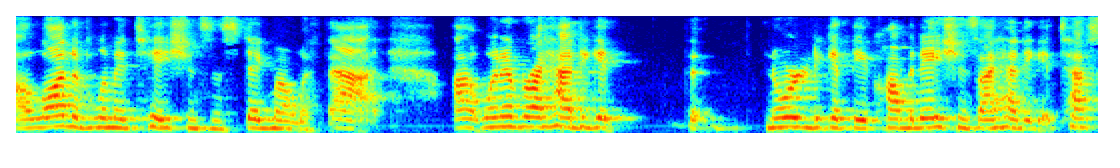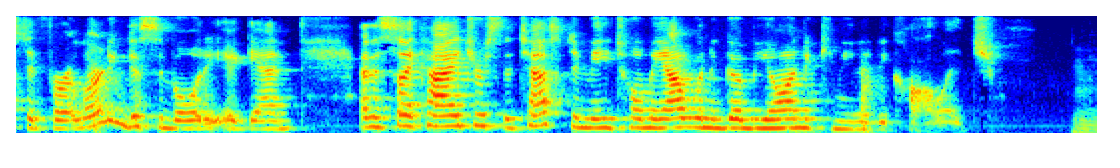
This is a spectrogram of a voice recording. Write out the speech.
a lot of limitations and stigma with that. Uh, whenever I had to get the, in order to get the accommodations, I had to get tested for a learning disability again. And the psychiatrist that tested me told me I wouldn't go beyond a community college. Hmm.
